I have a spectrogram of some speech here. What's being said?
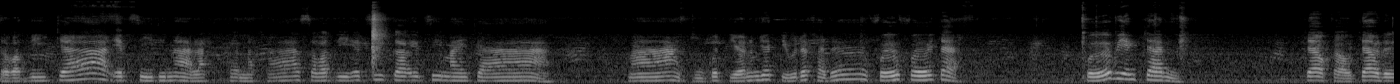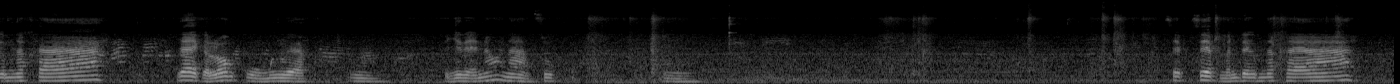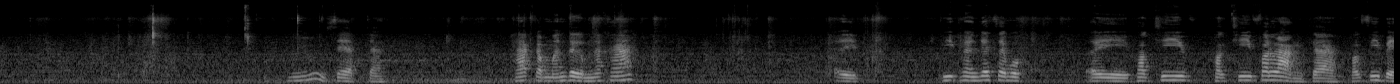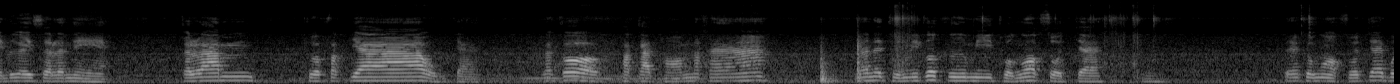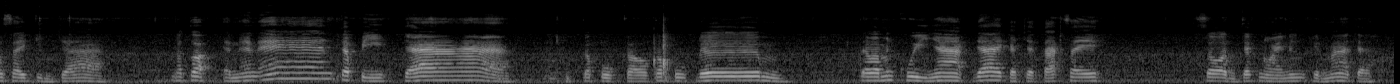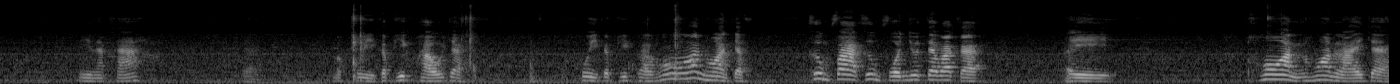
สวัสดีจ้า FC ที่น่ารักกันนะคะ สวัสดี FC เก่า FC ใหม่จ้า มากินก๋วยเตี๋ยวน้ำยาติ๋วด้อค่ะเด้อเฟอเฟอจ้ะเฟอเวียงจันทร์เจ้าเก่าเจ้าเดิมนะคะได้กับล่องกุ้งมึงเลยอะอืมเป็นยังไงเนาะน้ำซุปอืมแซ่บๆเหมือนเดิมนะคะ อืมแซ่บจ้ะพักกับเหมือนเดิมนะคะไอ้พริกนั้นจะใส่บไอ้ผักชีผักชีฝรั่งจ้ะผักชีใบเลื่อยสะระแหน่กระลำถั่วฝักยาวจ้ะแล้วก็ผักกาดหอมนะคะ แล้วในถุงนี้ก็คือมีถั่วงอกสดจ้ะแต่ถั่วงอกสดใจบใส่กลิ่นจ้า แล้วก็แอนแอนแอนกะปิจ้ากระปุกเก่ากระปุกเดิม แต่ว่ามันคุยยากย่ายก็จะตักใส่ซ่อนจักหน่อยนึงขึ้นมาจ้ะนี่นะคะจ้ะมาคุยกับพริกเผาจ้ะคุยกับพริกเผาฮ้อนฮ้อนจะขึ้นฟ้าขึ้นฝนอยู่แต่ว่ากะไอฮ้อนฮ้อนหลายจ้ะ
